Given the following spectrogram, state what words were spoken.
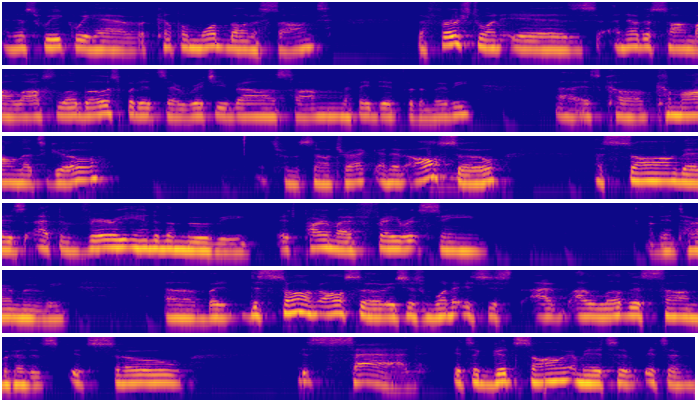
And this week we have a couple more bonus songs. The first one is another song by Los Lobos, but it's a Ritchie Valens song that they did for the movie. Uh, it's called Come On, Let's Go. It's from the soundtrack. And then also a song that is at the very end of the movie. It's probably my favorite scene of the entire movie. Um, but the song also is just one. It's just I, I love this song because it's it's so it's sad. It's a good song. I mean, it's a it's a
